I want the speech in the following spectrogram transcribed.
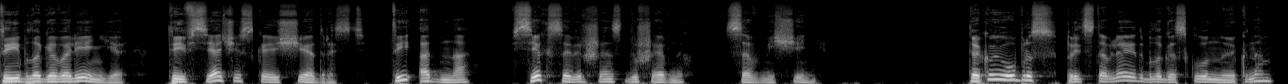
ты благоволение, ты всяческая щедрость, ты одна всех совершенств душевных совмещения. Такой образ представляет благосклонную к нам,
